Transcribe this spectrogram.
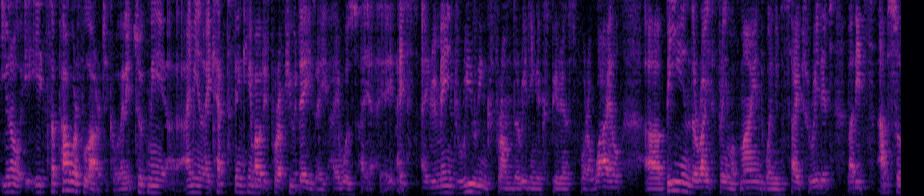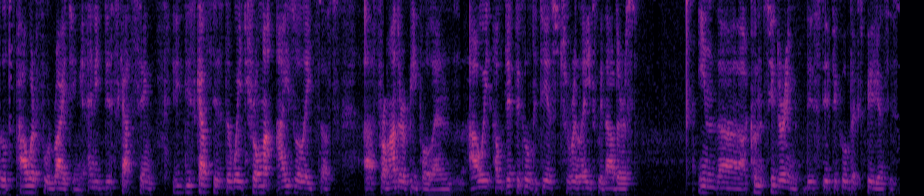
you know it's a powerful article and it took me i mean i kept thinking about it for a few days. I, I was I, I, I, remained reeling from the reading experience for a while uh, be in the right frame of mind when you decide to read it but it's absolute powerful writing and it discussing it discusses the way trauma isolates us uh, from other people and how, it, how difficult it is to relate with others in the considering these difficult experiences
